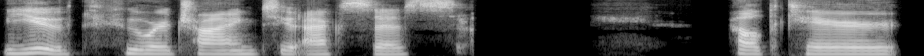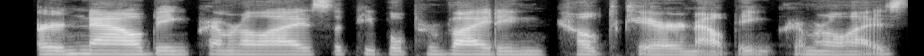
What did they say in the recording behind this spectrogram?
youth who are trying to access healthcare are now being criminalized. The people providing healthcare are now being criminalized.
